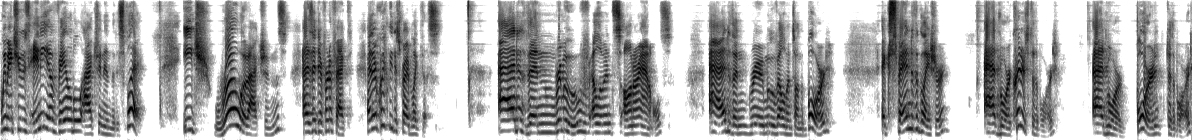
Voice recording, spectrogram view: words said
We may choose any available action in the display. Each row of actions has a different effect, and they're quickly described like this. Add, then remove elements on our animals. Add, then remove elements on the board. Expand the glacier. Add more critters to the board. Add more board to the board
